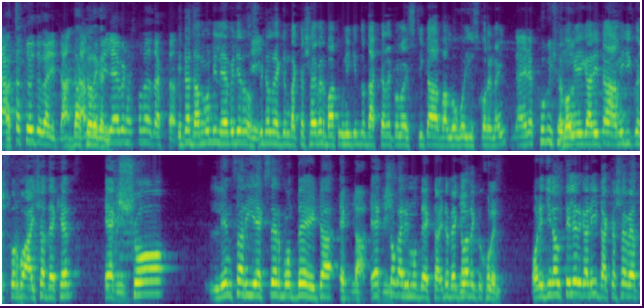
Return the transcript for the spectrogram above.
ডাক্তার। চৈত গাড়ি ডাক্তারের গাড়ি। ল্যাবের হাসপাতালের ডাক্তার। এটা ধানমন্ডি হসপিটালের একজন ডাক্তার সাহেবের বাট উনি কিন্তু ডাক্তারের কোনো স্টিকার বা লোগো ইউজ করে নাই। গাড়িটা খুবই এবং সুন্দর এই গাড়িটা আমি রিকোয়েস্ট করব আয়সা দেখেন একশো লেন্সার ইএক্স এর মধ্যে এটা একটা। একশো গাড়ির মধ্যে একটা। এটা ব্যাকগ্রাউন্ড একটু খোলেন। অরিজিনাল তেলের গাড়ি ডাক্তার সাহেব এত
